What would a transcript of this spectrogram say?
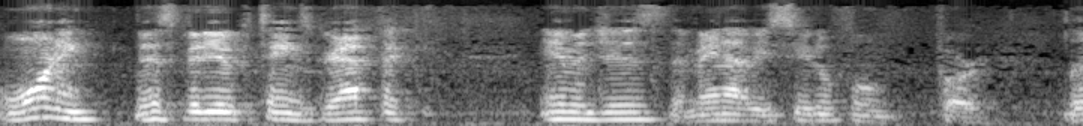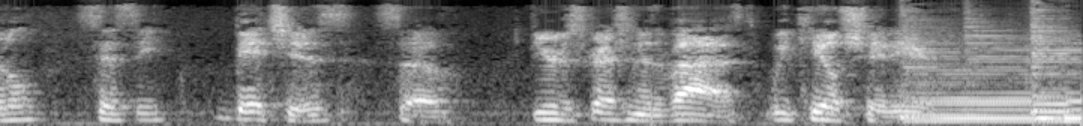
Warning, this video contains graphic images that may not be suitable for little sissy bitches, so your discretion is advised. We kill shit here.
